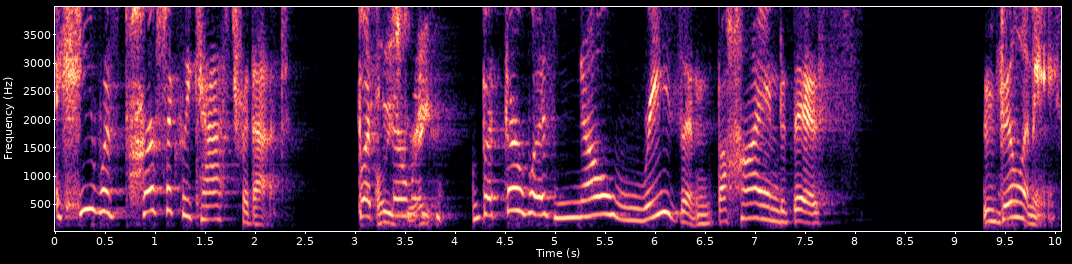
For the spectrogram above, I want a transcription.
He was perfectly cast for that. But Oh, there great. was but there was no reason behind this villainy.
